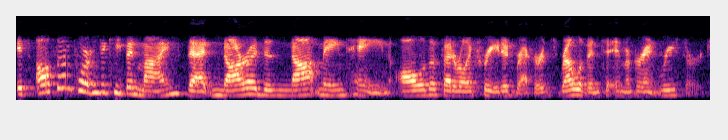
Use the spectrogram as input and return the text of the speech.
It's also important to keep in mind that NARA does not maintain all of the federally created records relevant to immigrant research.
